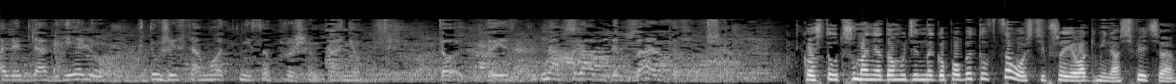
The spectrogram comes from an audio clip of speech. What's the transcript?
ale dla wielu, którzy samotni są, proszę Panią. To, to jest naprawdę bardzo potrzebne. Koszty utrzymania domu dziennego pobytu w całości przejęła gmina Świecie.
